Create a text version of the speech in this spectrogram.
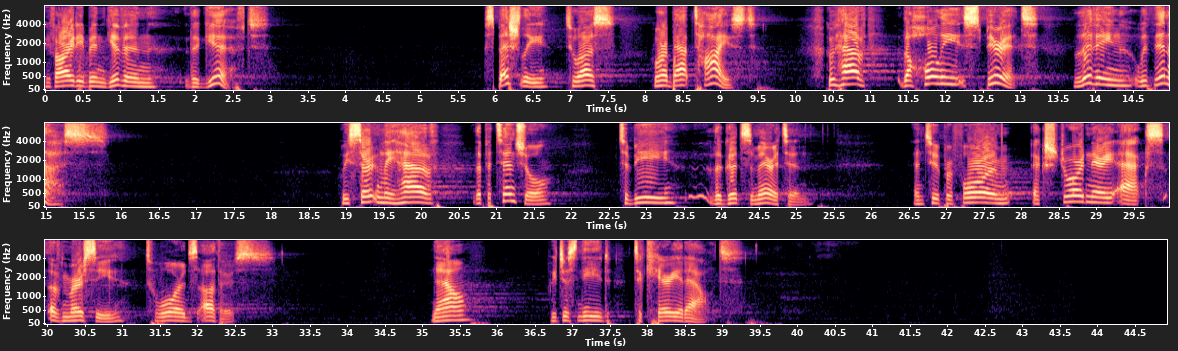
We've already been given the gift. Especially to us who are baptized, who have the Holy Spirit living within us. We certainly have the potential to be the Good Samaritan and to perform extraordinary acts of mercy towards others. Now, we just need to carry it out.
